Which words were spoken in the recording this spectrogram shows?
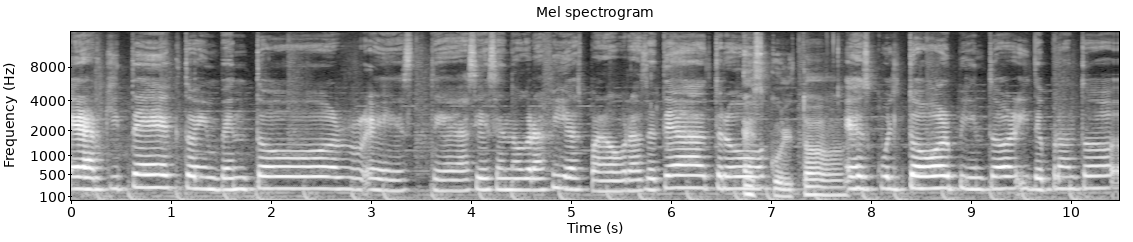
era arquitecto, inventor, este, hacía escenografías para obras de teatro, escultor, escultor, pintor, y de pronto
